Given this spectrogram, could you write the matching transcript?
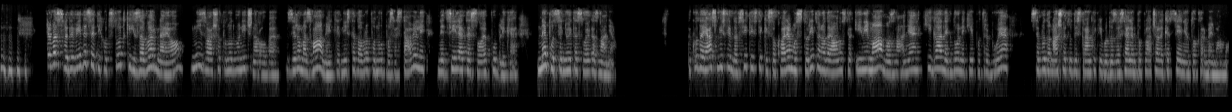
Če vas v 90 odstotkih zavrnejo, ni z vašo ponudbo nič narobe, oziroma z vami, ker niste dobro ponudbo sestavili, ne ciljate svoje publike, ne podcenjujte svojega znanja. Tako da jaz mislim, da vsi tisti, ki se ukvarjamo s storitveno dejavnostjo in imamo znanje, ki ga nekdo nekje potrebuje, se bodo našle tudi stranke, ki bodo z veseljem to plačale, ker cenijo to, kar me imamo.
